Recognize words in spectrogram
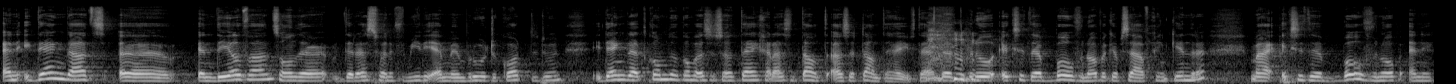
En ik denk dat uh, een deel van, zonder de rest van de familie en mijn broer tekort te doen, ik denk dat het komt ook omdat ze zo'n tijger als een tante, als een tante heeft. Hè. Dat, ik bedoel, ik zit er bovenop, ik heb zelf geen kinderen, maar ik zit er bovenop en ik,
